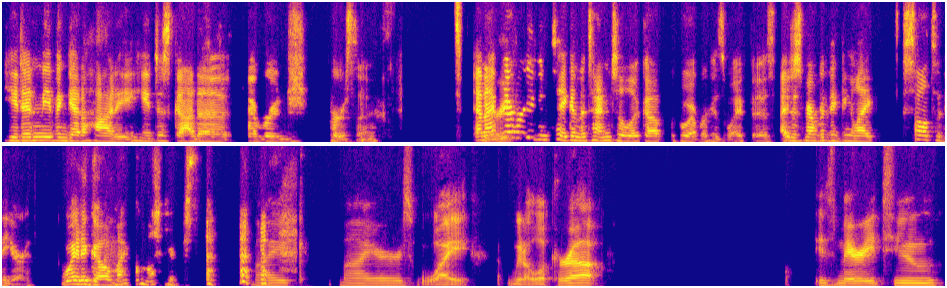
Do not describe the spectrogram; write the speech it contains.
He didn't even get a hottie. He just got a average person. And I've never even taken the time to look up whoever his wife is. I just remember thinking, like, salt of the earth. Way to go, Michael Myers. Mike Myers' wife. I'm gonna look her up. Is married to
